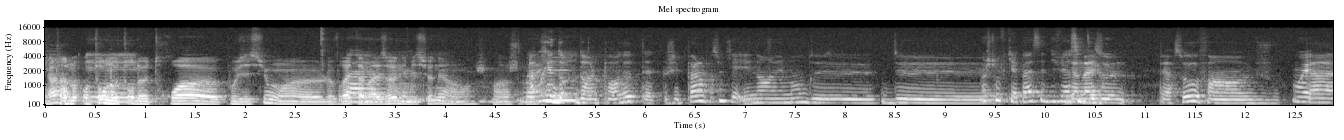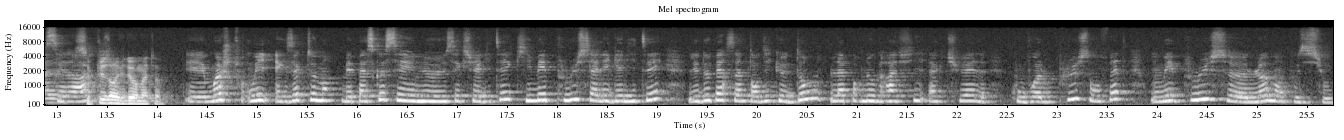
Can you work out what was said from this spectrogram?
On tourne, on Et- tourne autour de trois euh, positions, hein, levrette, Bah, Amazon et euh, missionnaire. hein. Je- enfin, je sais pas. Bah, Après, oui, dans, le porno, j'ai pas l'impression qu'il y a énormément de. de Moi je trouve qu'il n'y a pas assez de diversité. d'Amazon perso. Enfin, je- Ouais, pas- c'est rare. C'est plus dans les vidéos amateur. Et moi, je trouve, oui, exactement. Mais parce que c'est une sexualité qui met plus à l'égalité les deux personnes. Tandis que dans la pornographie actuelle, qu'on voit le plus, en fait, on met plus euh, l'homme en position de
